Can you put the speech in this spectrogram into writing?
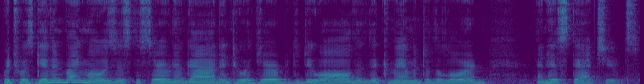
which was given by Moses, the servant of God, and to observe to do all the, the commandment of the Lord and his statutes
